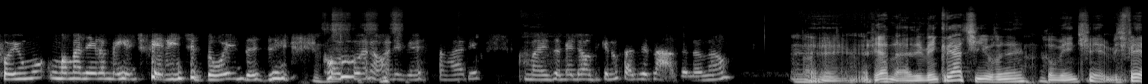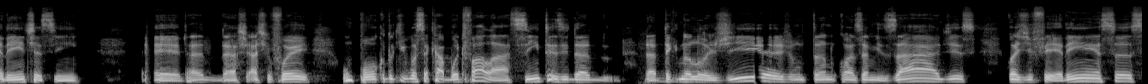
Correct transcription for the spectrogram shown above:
foi uma, uma maneira meio diferente, doida de comemorar o aniversário, mas é melhor do que não fazer nada, não é não? É, é verdade, bem criativo, né? Ficou bem diferente, assim. É, acho que foi um pouco do que você acabou de falar, síntese da, da tecnologia, juntando com as amizades, com as diferenças,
